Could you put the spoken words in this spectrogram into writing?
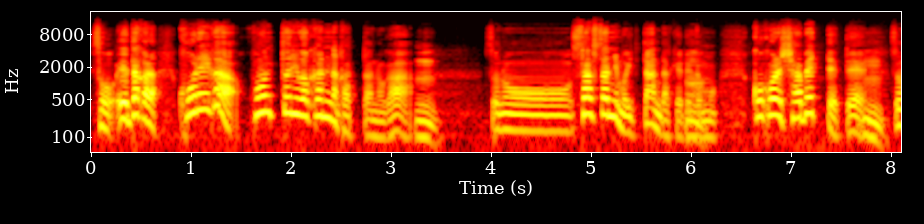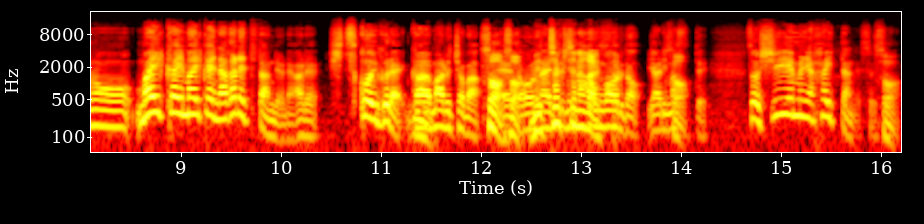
そう。え、だから、これが、本当に分かんなかったのが、ううん。そのスタッフさんにも言ったんだけれども、ここで喋ってて、ん。その毎回毎回流れてたんだよねあれ。しつこいぐらい、ガーマルチョバ。そうそう。えーめちゃくちゃ流れてた。ゴールドやりますって。そう。CM に入ったんですよ。そ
